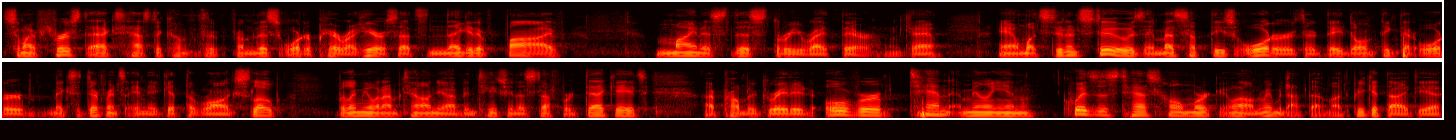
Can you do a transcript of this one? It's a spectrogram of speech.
So my first x has to come from this ordered pair right here. So that's negative 5 minus this 3 right there, okay? And what students do is they mess up these orders. They don't think that order makes a difference and they get the wrong slope. Believe me when I'm telling you, I've been teaching this stuff for decades. I probably graded over 10 million quizzes, tests, homework. Well, maybe not that much, but you get the idea.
